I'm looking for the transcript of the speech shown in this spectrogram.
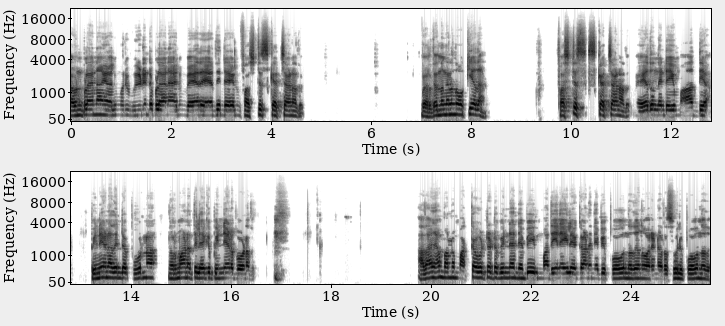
ടൗൺ പ്ലാൻ ആയാലും ഒരു വീടിന്റെ പ്ലാൻ ആയാലും വേറെ ഏതിന്റെ ആയാലും ഫസ്റ്റ് സ്കെച്ചാണത് വെറുതെ ഒന്നിങ്ങനെ നോക്കിയതാണ്. ഫസ്റ്റ് സ്കെച്ചാണത് ഏതൊന്നിന്റെയും ആദ്യ പിന്നെയാണ് അതിന്റെ പൂർണ നിർമ്മാണത്തിലേക്ക് പിന്നെയാണ് പോണത്. അതാ ഞാൻ പറഞ്ഞു മക്ക വിട്ടിട്ട് പിന്നെ നബി മദീനയിലേക്കാണ് നബി പോകുന്നത് എന്ന് പറയുന്ന റസൂൽ പോകുന്നത്.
